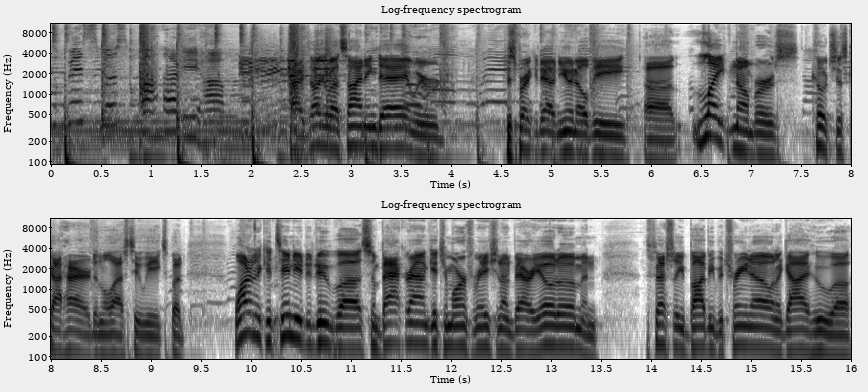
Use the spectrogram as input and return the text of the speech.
the Christmas party hop. All right, talking about signing day, and we were just breaking down UNLV uh, light numbers. Coach just got hired in the last two weeks, but wanted to continue to do uh, some background, get you more information on Barry Odom, and especially Bobby Petrino, and a guy who uh,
